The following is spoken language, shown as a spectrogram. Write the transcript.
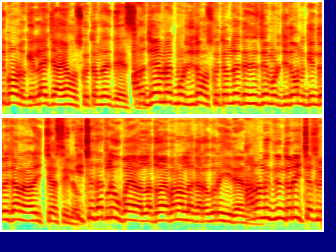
দিন বড় লোক এলাই যাই হজ করতাম যাইতে আছি। আর যে আমরা এক মসজিদে হজ করতাম যাইতেছি যে মসজিদে অনেক দিন ধরে জানার আর ইচ্ছা ছিল। ইচ্ছা থাকলে উপায় আল্লাহ দয়াবান আল্লাহ কারও করে হিরেন আর অনেক দিন ধরে ইচ্ছা ছিল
